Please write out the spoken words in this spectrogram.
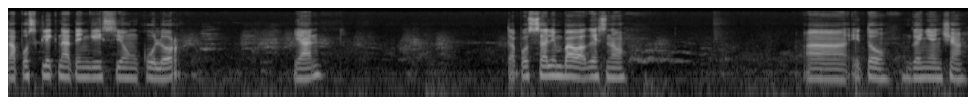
Tapos click natin guys yung color. Yan. Tapos halimbawa guys no. Ah, uh, ito, ganyan siya.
